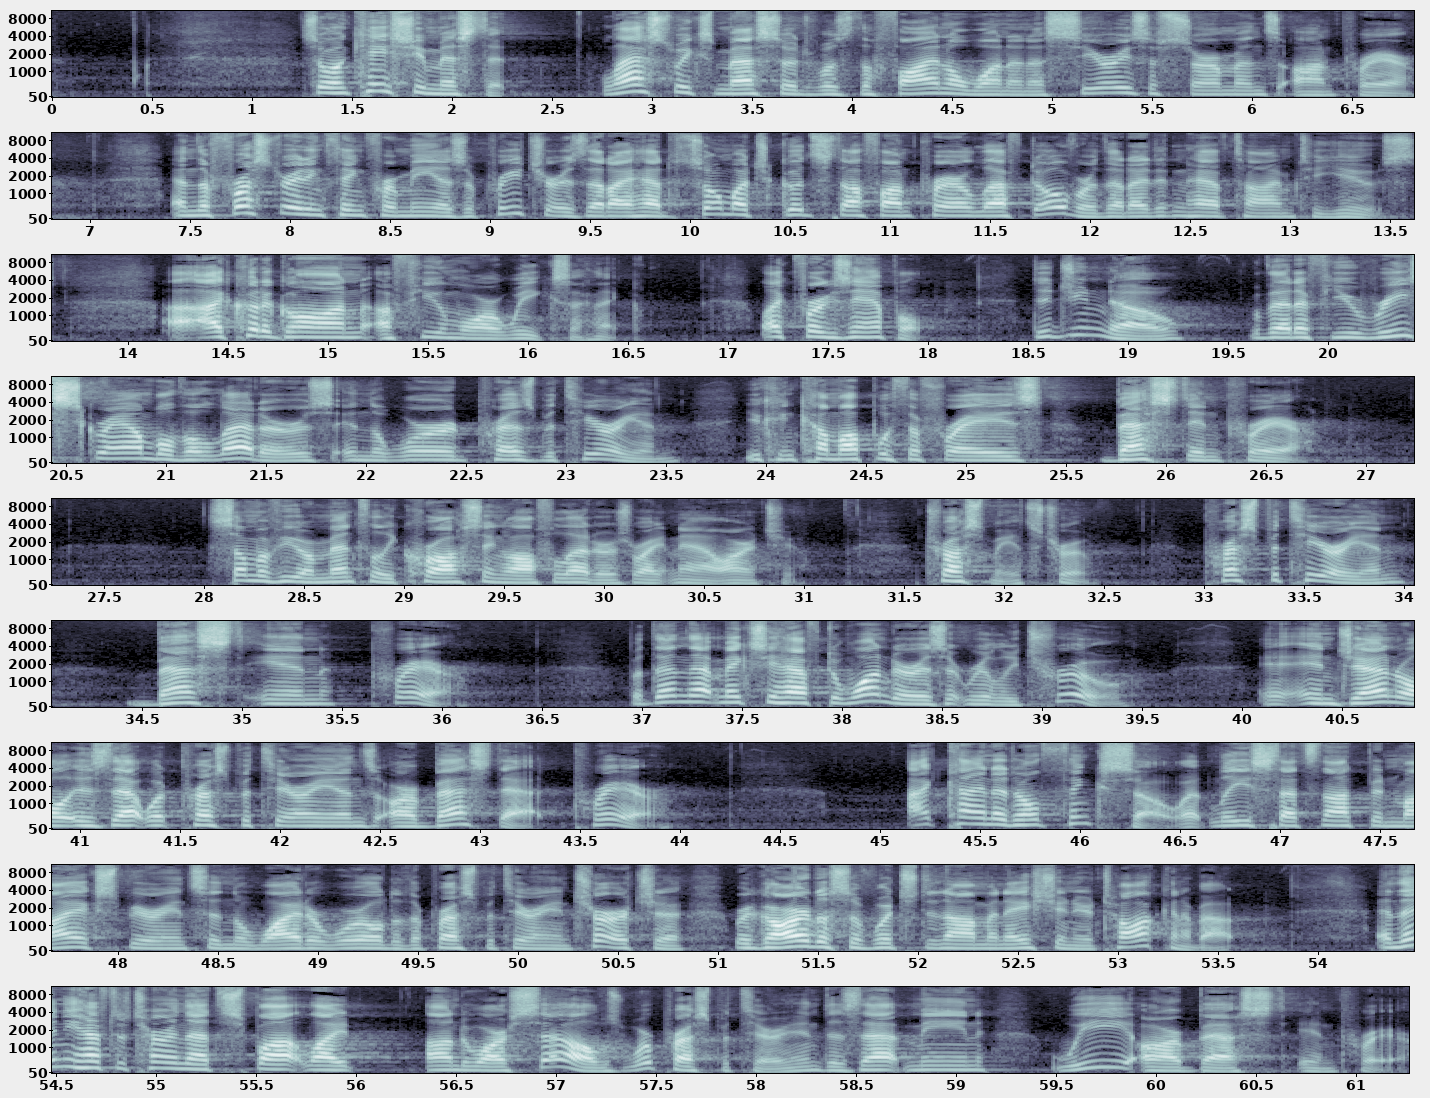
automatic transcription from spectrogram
So, in case you missed it, last week's message was the final one in a series of sermons on prayer. And the frustrating thing for me as a preacher is that I had so much good stuff on prayer left over that I didn't have time to use. I could have gone a few more weeks, I think. Like, for example, did you know that if you re-scramble the letters in the word Presbyterian, you can come up with the phrase best in prayer? Some of you are mentally crossing off letters right now, aren't you? Trust me, it's true. Presbyterian, best in prayer. But then that makes you have to wonder is it really true? In general, is that what Presbyterians are best at? Prayer. I kind of don't think so. At least that's not been my experience in the wider world of the Presbyterian Church, uh, regardless of which denomination you're talking about. And then you have to turn that spotlight onto ourselves. We're Presbyterian. Does that mean we are best in prayer?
